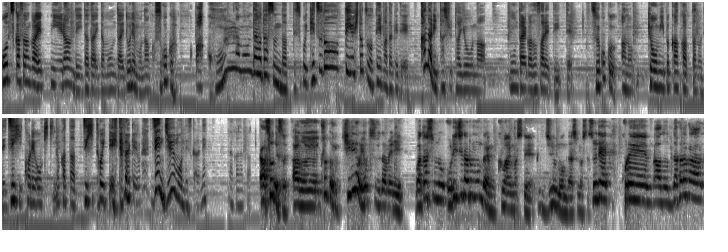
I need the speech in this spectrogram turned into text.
大塚さんがに選んでいただいた問題どれもなんかすごくあこんな問題を出すんだってすごい鉄道っていう一つのテーマだけでかなり多種多様な問題が出されていてすごくあの興味深かったのでぜひこれをお聞きの方ぜひ解いていただければ全10問ですからね。なかなか。あそうです。あのちょっとキリを良くするために私のオリジナル問題も加えまして、10問出しました。それで、これ、あの、なかなか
